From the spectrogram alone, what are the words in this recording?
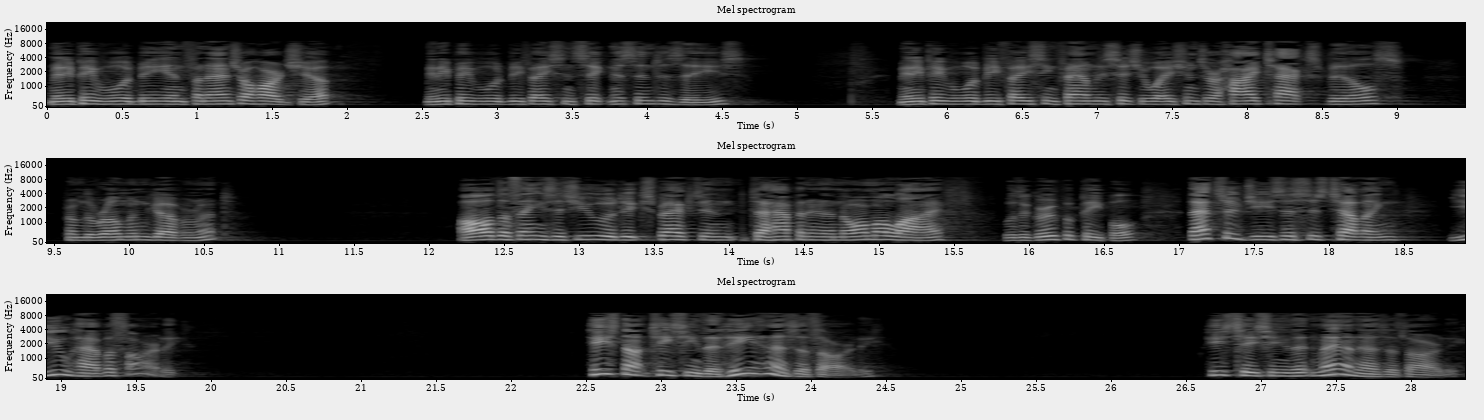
Many people would be in financial hardship. Many people would be facing sickness and disease. Many people would be facing family situations or high tax bills from the Roman government. All the things that you would expect in, to happen in a normal life with a group of people, that's who Jesus is telling you have authority. He's not teaching that he has authority. He's teaching that man has authority.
